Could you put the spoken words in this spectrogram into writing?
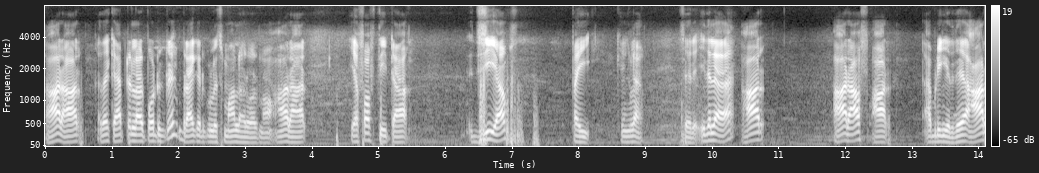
R R அதாவது கேபிட்டல் ஆர் போட்டுக்கிட்டு ப்ராக்கெட்டுக்குள்ளே ஸ்மால் ஆர் வரணும். R R F of theta G of phi ஓகேங்களா? சரி இதில் ஆர் ஆர் ஆஃப் ஆர் அப்படிங்கிறது ஆர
